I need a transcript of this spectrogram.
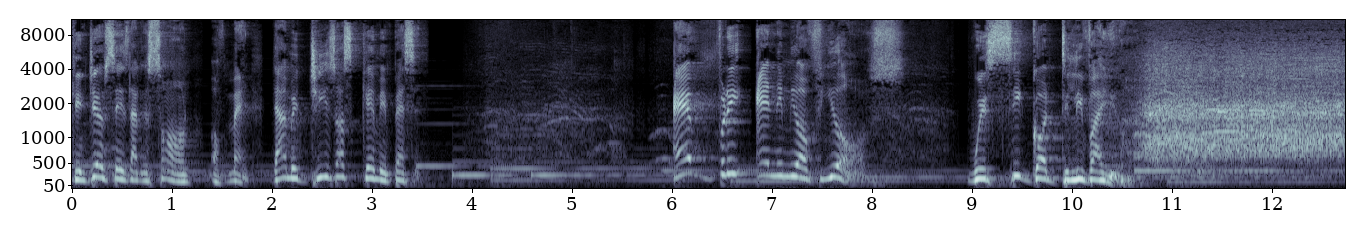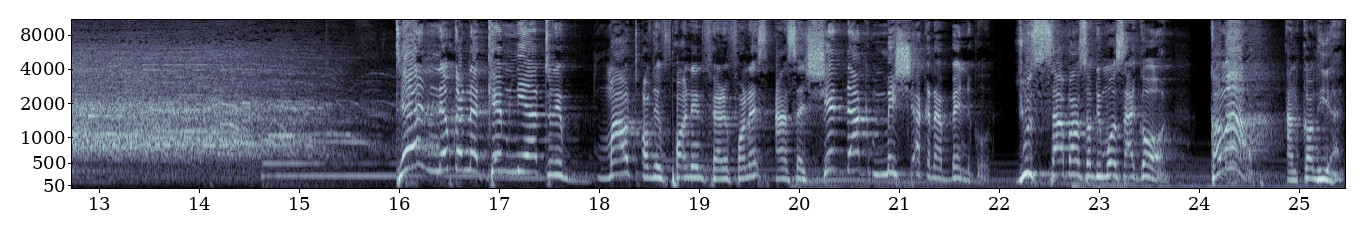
King James says, like the son of man. That means Jesus came in person. Every enemy of yours will see God deliver you. then Nebuchadnezzar came near to the mouth of the fiery furnace and said, Shadrach, Meshach, and Abednego, you servants of the Most High God, come out and come here.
